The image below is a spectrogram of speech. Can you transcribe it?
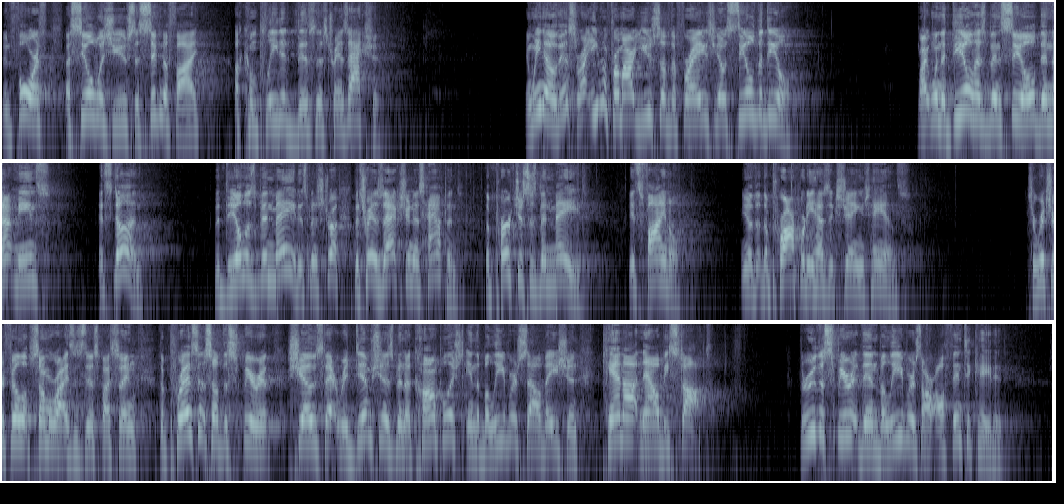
Then, fourth, a seal was used to signify a completed business transaction. And we know this, right? Even from our use of the phrase, you know, seal the deal. Right? When the deal has been sealed, then that means it's done. The deal has been made, it's been struck, the transaction has happened, the purchase has been made, it's final. You know, the, the property has exchanged hands. So, Richard Phillips summarizes this by saying the presence of the Spirit shows that redemption has been accomplished in the believer's salvation, cannot now be stopped. Through the Spirit, then, believers are authenticated.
